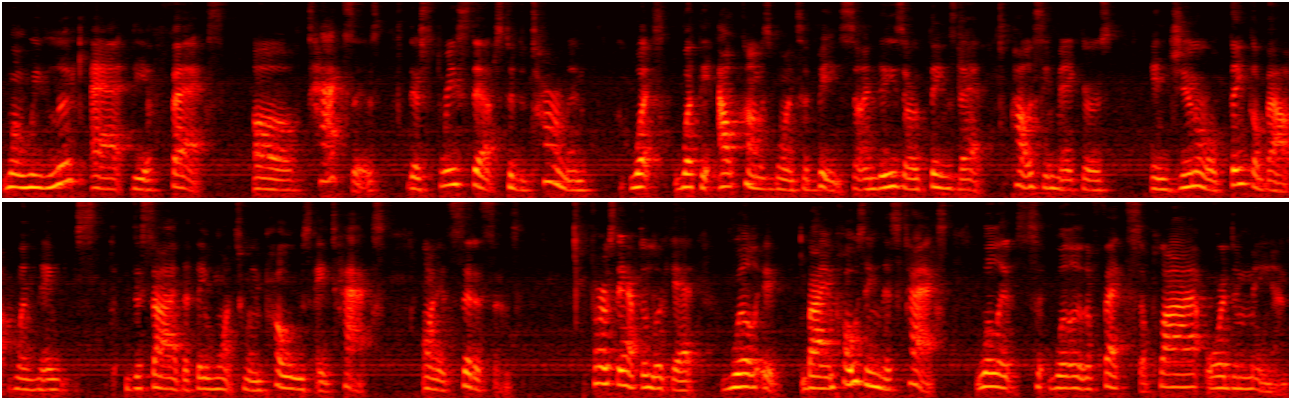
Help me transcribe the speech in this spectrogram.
when we look at the effects of taxes, there's three steps to determine what what the outcome is going to be. So, and these are things that policymakers in general think about when they decide that they want to impose a tax on its citizens. First, they have to look at will it by imposing this tax will it will it affect supply or demand?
